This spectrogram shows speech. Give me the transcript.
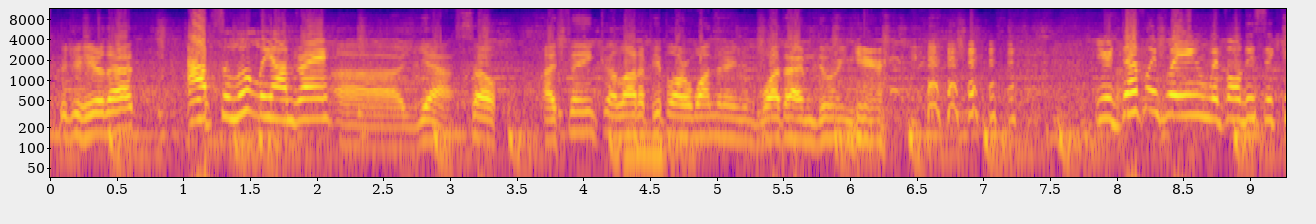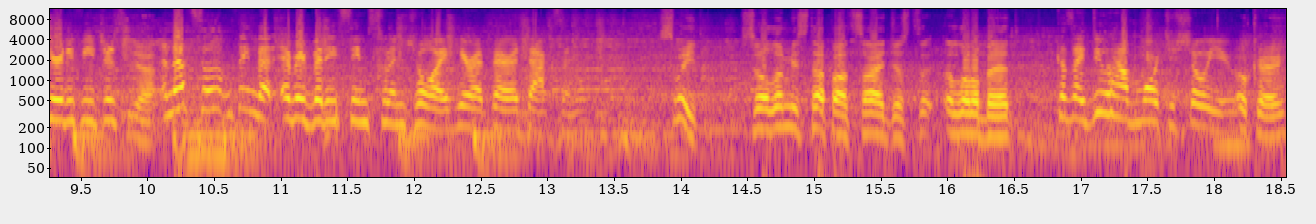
Could you hear that? Absolutely, Andre. Uh, yeah. So I think a lot of people are wondering what I'm doing here. You're definitely playing with all these security features, Yeah. and that's something that everybody seems to enjoy here at Barrett Jackson. Sweet. So let me step outside just a, little bit. Because I do have more to show you. Okay.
